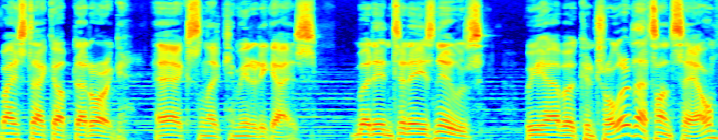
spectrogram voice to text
by stackup.org. Excellent community, guys. But in today's news, we have a controller that's on sale.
